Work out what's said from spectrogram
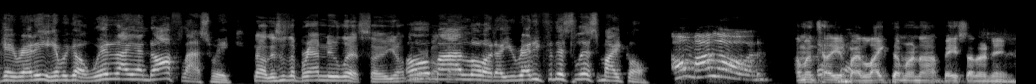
Okay, ready? Here we go. Where did I end off last week? No, this is a brand new list, so you don't. Have to worry Oh about my that. lord, are you ready for this list, Michael? oh my lord. I'm gonna tell you if I like them or not based on their name.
